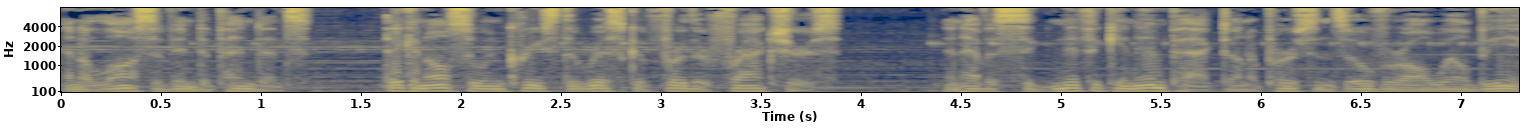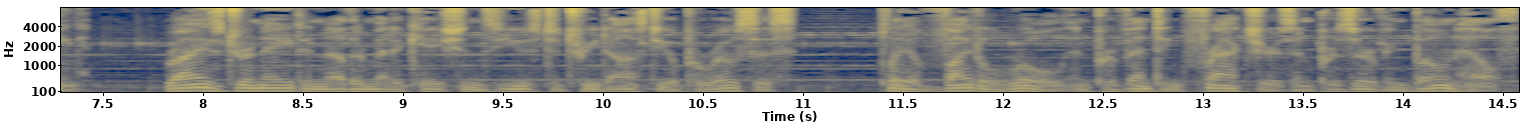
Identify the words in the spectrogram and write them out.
and a loss of independence. They can also increase the risk of further fractures and have a significant impact on a person's overall well-being. Risedronate and other medications used to treat osteoporosis play a vital role in preventing fractures and preserving bone health.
